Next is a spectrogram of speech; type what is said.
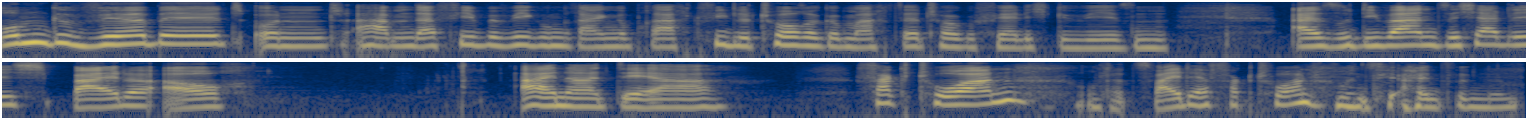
rumgewirbelt und haben da viel Bewegung reingebracht, viele Tore gemacht, sehr torgefährlich gewesen. Also die waren sicherlich beide auch einer der Faktoren oder zwei der Faktoren, wenn man sie einzeln nimmt,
